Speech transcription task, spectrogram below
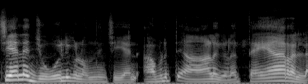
ചില ജോലികളൊന്നും ചെയ്യാൻ അവിടുത്തെ ആളുകൾ തയ്യാറല്ല.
